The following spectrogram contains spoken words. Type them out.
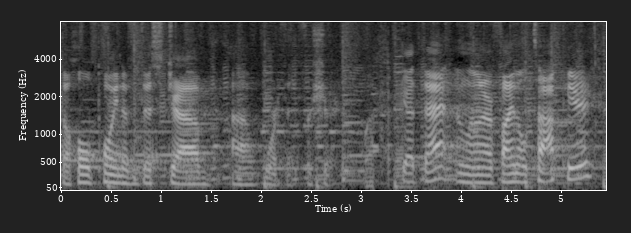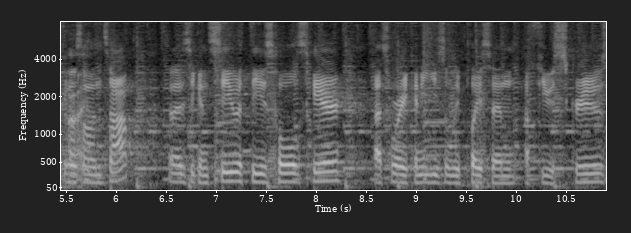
the whole point of this job uh, worth it for sure. Got that, and then our final top here goes right. on top. And as you can see with these holes here, that's where you can easily place in a few screws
